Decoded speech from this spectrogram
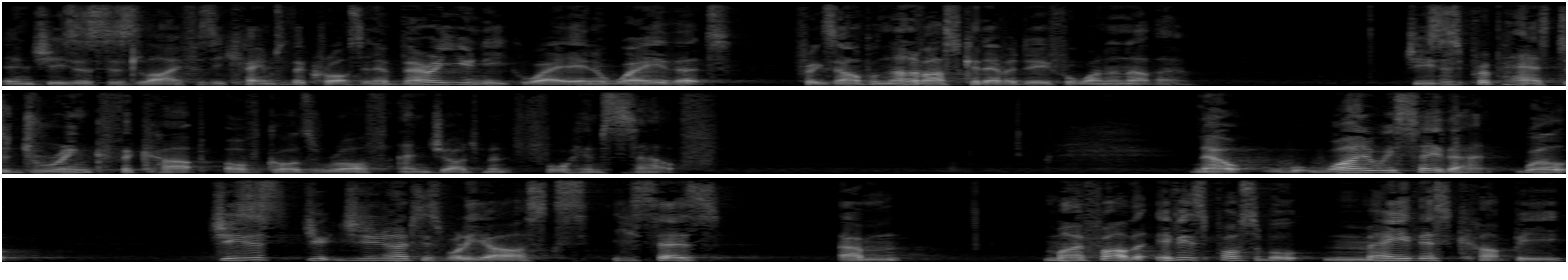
in Jesus' life, as he came to the cross, in a very unique way, in a way that, for example, none of us could ever do for one another, Jesus prepares to drink the cup of God's wrath and judgment for himself. Now, why do we say that? Well, Jesus, do you notice what he asks? He says, um, My Father, if it's possible, may this cup be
